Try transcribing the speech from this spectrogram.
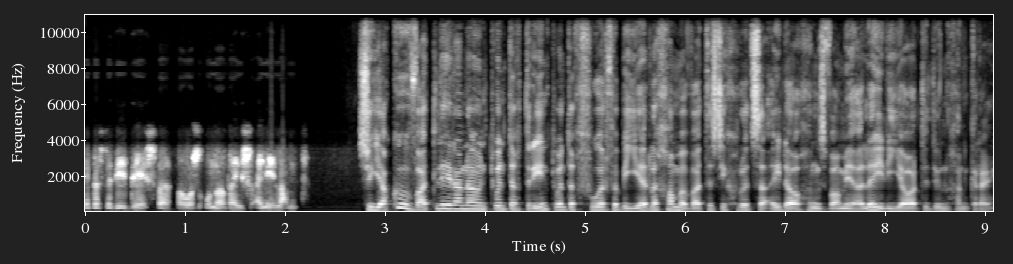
dit is die beste vir ons onderwys in die land. So Jaco, wat lê dan nou in 2023 voor vir beheerliggame? Wat is die grootste uitdagings waarmee hulle hierdie jaar te doen gaan kry?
